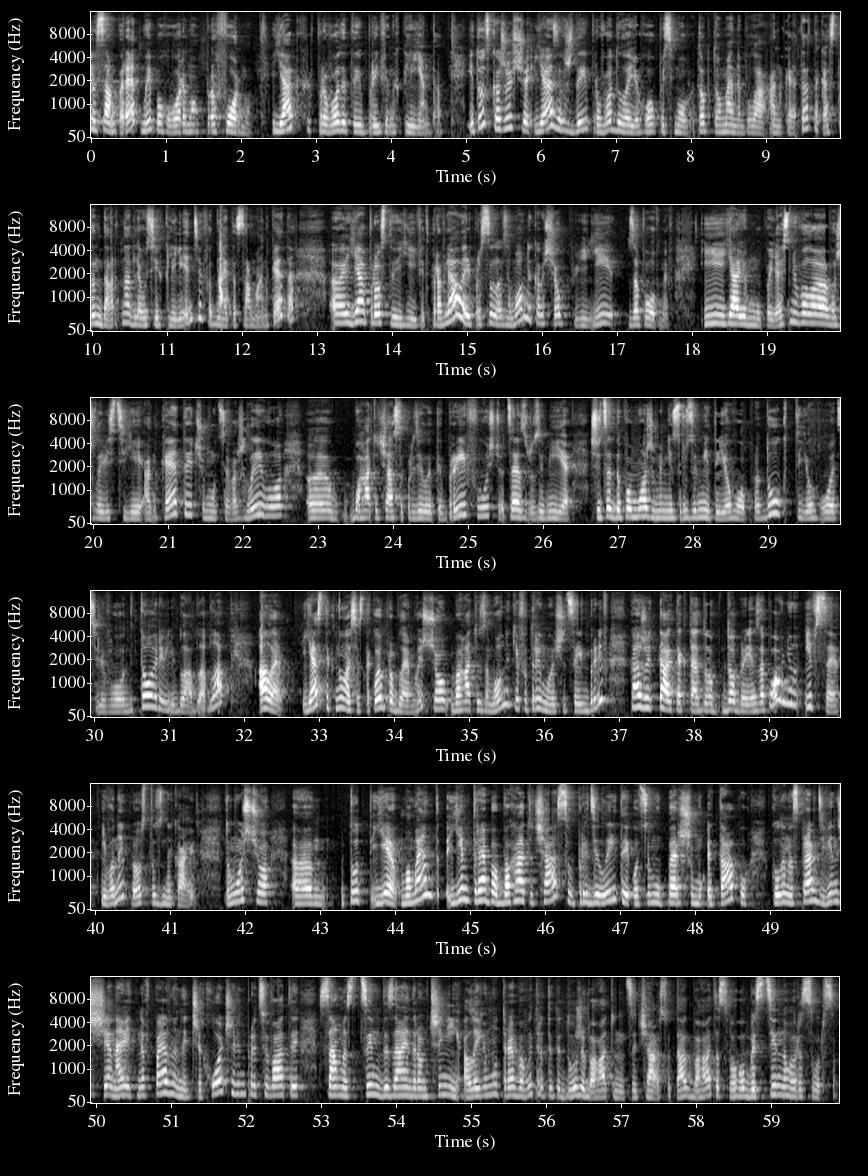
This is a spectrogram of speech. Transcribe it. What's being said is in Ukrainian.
насамперед ми поговоримо про форму, як проводити брифінг клієнта. І тут скажу, що я завжди проводила його письмово. Тобто, у мене була анкета, така стандартна для усіх клієнтів, одна і та сама анкета. Е, Я просто її відправляла і просила замовника, щоб її заповнив. І я йому пояснювала важливість цієї анкети, чому це важливо, е, багато часу приділити брифу, що це зрозуміє, що це допоможе мені зрозуміти його продукт, його цільову аудиторію і бла бла бла. Але я стикнулася з такою проблемою, що багато замовників, отримуючи цей бриф, кажуть: так, так, так, добре, я заповню, і все. І вони просто зникають. Тому що е, тут є момент, їм треба багато часу приділити оцьому першому етапу, коли насправді він ще навіть не впевнений, чи хоче він працювати саме з цим дизайнером чи ні. Але йому треба витратити дуже багато на це часу, так багато свого безцінного ресурсу.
